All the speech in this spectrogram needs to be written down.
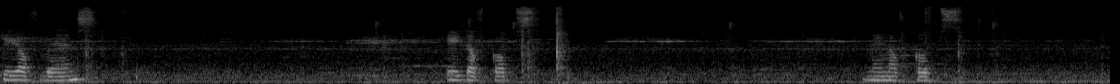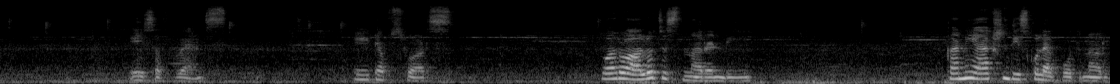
three of wands eight of cups nine of cups ace of wands eight of swords వారు ఆలోచిస్తున్నారండి. కానీ యాక్షన్ తీసుకోలేకపోతున్నారు.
